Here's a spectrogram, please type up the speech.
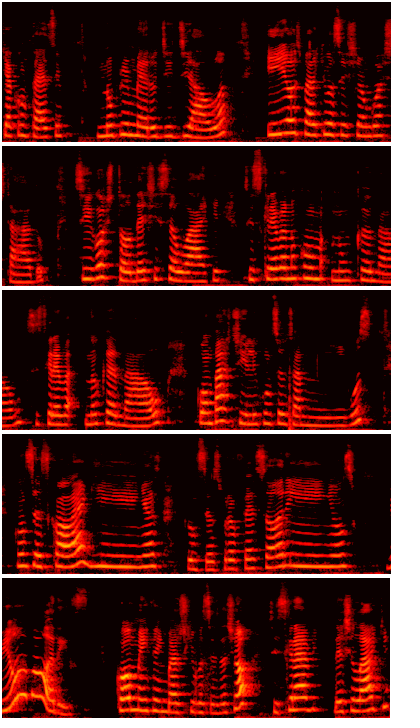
que acontecem no primeiro dia de aula. E eu espero que vocês tenham gostado. Se gostou, deixe seu like, se inscreva no, no canal, se inscreva no canal, compartilhe com seus amigos, com seus coleguinhas, com seus professorinhos. Viu, amores? Comenta aí embaixo o que vocês achou. Se inscreve, deixa o like,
